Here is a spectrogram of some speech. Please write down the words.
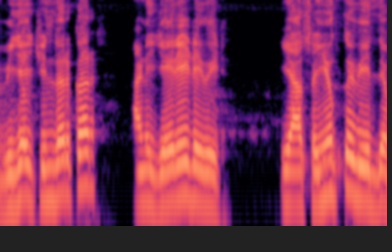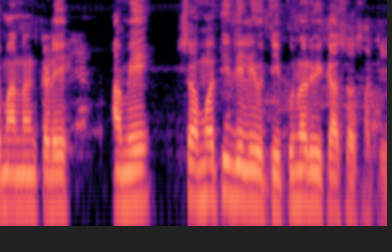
विजय चिंदरकर आणि जेरी डेव्हिड या संयुक्त विद्यमानांकडे आम्ही सहमती दिली होती पुनर्विकासासाठी.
